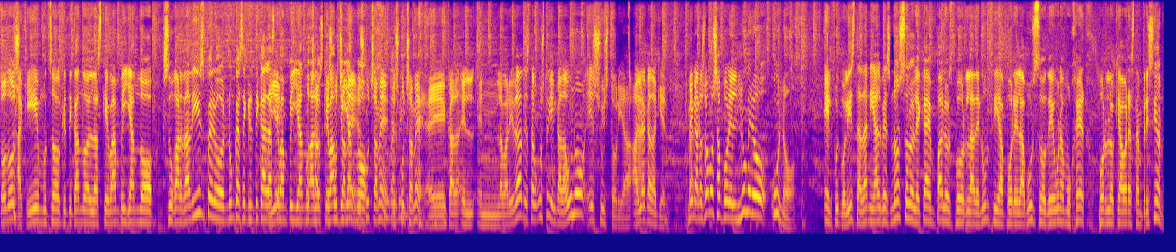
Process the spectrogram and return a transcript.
Todos. Aquí mucho criticando a los que van pillando sugar daddies, pero nunca se critica a las Oye, que van pillando a escucha- los que van escúchame, pillando. Escúchame, escúchame. Eh, cada- el- en la variedad está el gusto y en cada uno es su historia. Allá Ah. cada quien. Venga, nos vamos a por el número uno. El futbolista Dani Alves no solo le caen palos por la denuncia por el abuso de una mujer por lo que ahora está en prisión,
